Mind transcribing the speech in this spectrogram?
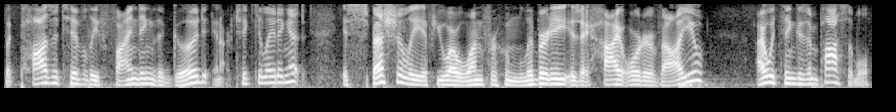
But positively finding the good and articulating it, especially if you are one for whom liberty is a high order value, I would think is impossible.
